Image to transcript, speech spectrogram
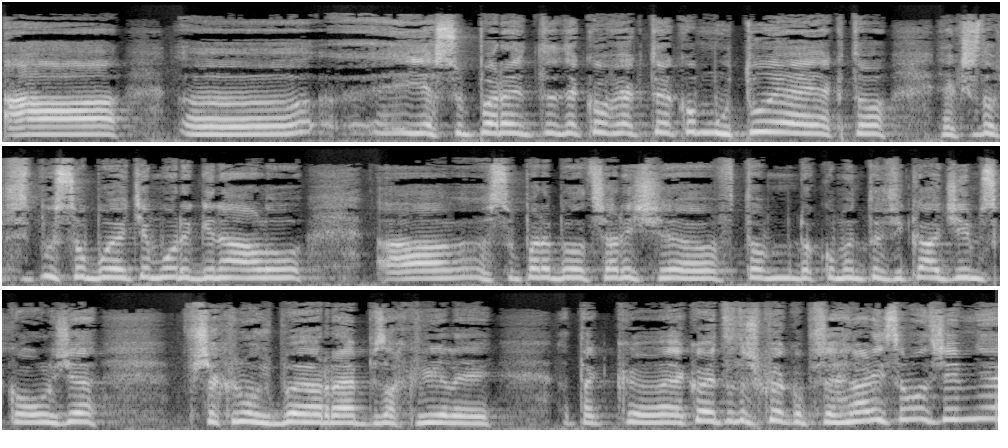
a uh, je super, jako, jak to jako mutuje, jak, to, jak se to přizpůsobuje těm originálu. A super bylo třeba, když v tom dokumentu říká James Cole, že všechno už bude rap za chvíli, tak jako je to trošku jako přehnaný samozřejmě,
